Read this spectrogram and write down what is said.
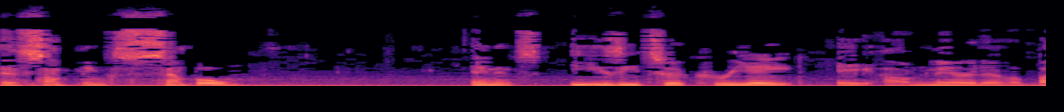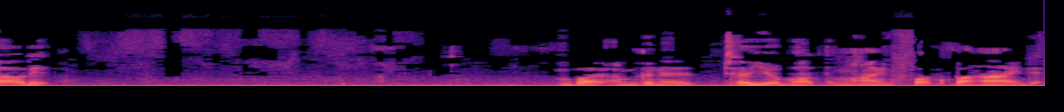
it's something simple and it's easy to create a um, narrative about it. But I'm gonna tell you about the mind fuck behind it.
